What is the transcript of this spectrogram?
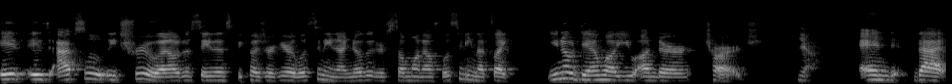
it is absolutely true. And I'll just say this because you're here listening. I know that there's someone else listening that's like, you know, damn well you undercharge. Yeah. And that,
